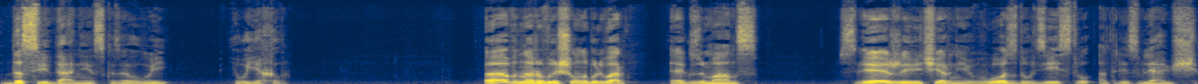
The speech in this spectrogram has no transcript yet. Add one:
«До свидания», — сказал Луи и уехала. Авнер вышел на бульвар Экзуманс. Свежий вечерний воздух действовал отрезвляюще.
